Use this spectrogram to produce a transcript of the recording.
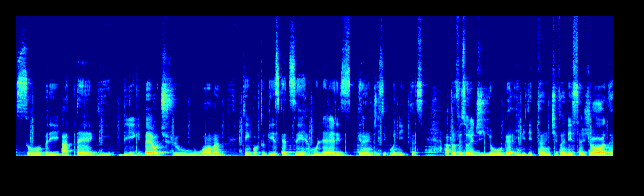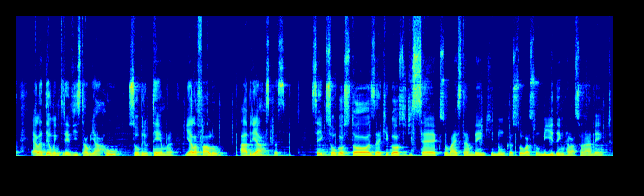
sobre a tag Big Beautiful Woman, que em português quer dizer mulheres grandes e bonitas. A professora de yoga e militante Vanessa Joda, ela deu uma entrevista ao Yahoo sobre o tema e ela falou: Abre aspas. Sei que sou gostosa, que gosto de sexo, mas também que nunca sou assumida em um relacionamento.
